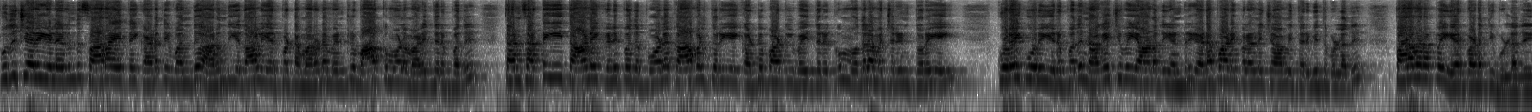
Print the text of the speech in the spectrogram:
புதுச்சேரியிலிருந்து சாராயத்தை கடத்தி வந்து அருந்தியதால் ஏற்பட்ட மரணம் என்று வாக்குமூலம் அளித்திருப்பது தன் சட்டையை தானே கிழிப்பது போல காவல்துறையை கட்டுப்பாட்டில் வைத்திருக்கும் முதலமைச்சரின் துறையை குறை கூறியிருப்பது நகைச்சுவையானது என்று எடப்பாடி பழனிசாமி தெரிவித்துள்ளது பரபரப்பை ஏற்படுத்தி உள்ளது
